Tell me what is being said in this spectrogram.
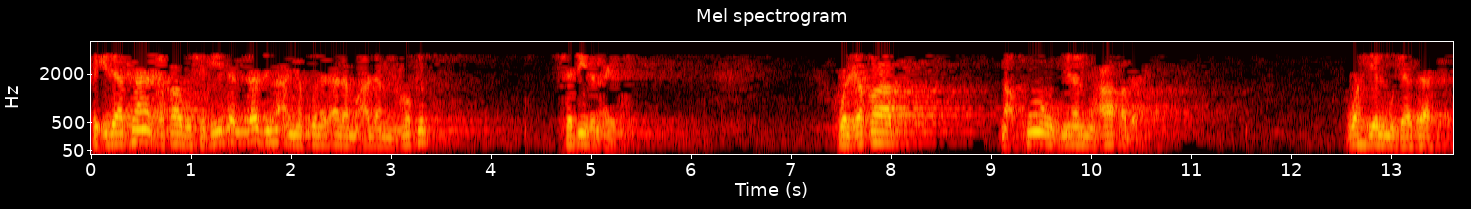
فإذا كان العقاب شديدا لازم أن يكون الألم على من عوقب شديدا أيضا. والعقاب مأخوذ من المعاقبة. وهي المجازات.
